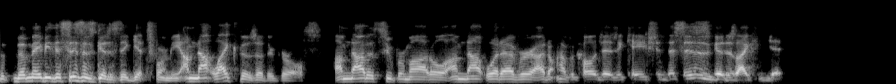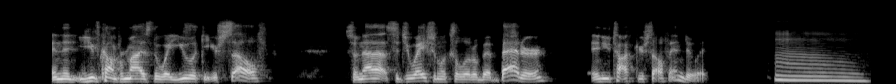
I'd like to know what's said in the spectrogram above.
but maybe this is as good as it gets for me. I'm not like those other girls. I'm not a supermodel. I'm not whatever. I don't have a college education. This is as good as I can get. And then you've compromised the way you look at yourself. So now that situation looks a little bit better and you talk yourself into it. Mm.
